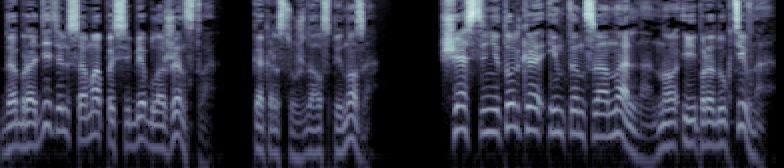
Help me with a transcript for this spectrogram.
Добродетель сама по себе блаженство, как рассуждал Спиноза. Счастье не только интенционально, но и продуктивно.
